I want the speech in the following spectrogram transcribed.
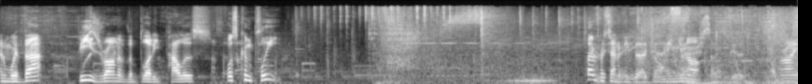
And with that, V's run of the Bloody Palace was complete. Don't pretend to be Virgil. I mean, you're not so good. Alright?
